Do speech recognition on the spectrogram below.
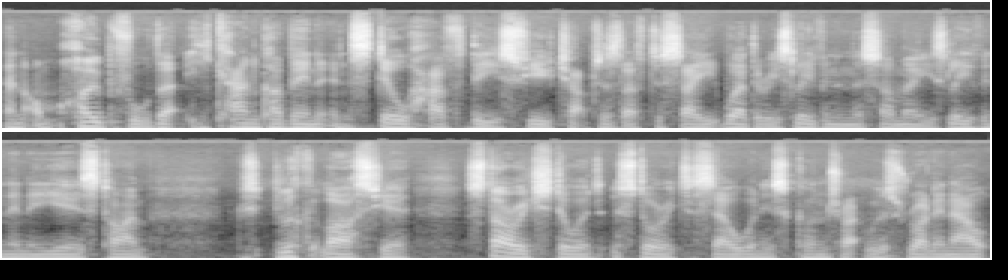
And I'm hopeful that he can come in and still have these few chapters left to say whether he's leaving in the summer, he's leaving in a year's time. Look at last year. Sturridge still had a story to sell when his contract was running out.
